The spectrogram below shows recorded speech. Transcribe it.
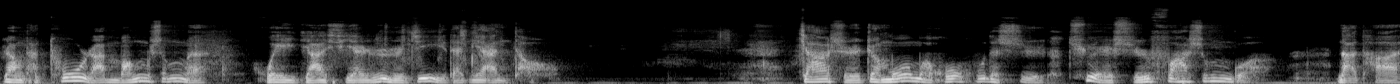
让他突然萌生了回家写日记的念头。假使这模模糊糊的事确实发生过，那它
